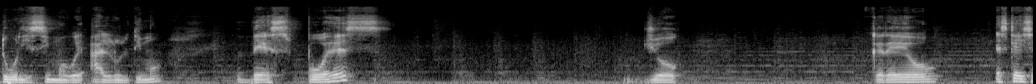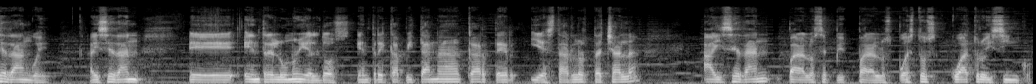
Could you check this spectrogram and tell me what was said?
durísimo, güey, al último. Después, yo creo... Es que ahí se dan, güey. Ahí se dan eh, entre el 1 y el 2. Entre Capitana Carter y Star-Lord T'Challa. Ahí se dan para los, para los puestos 4 y 5.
